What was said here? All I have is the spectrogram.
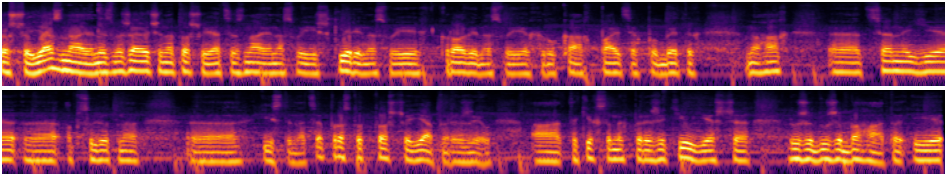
то, що я знаю, незважаючи на те, що я це знаю на своїй шкірі, на своїй крові, на своїх руках, пальцях, побитих ногах, е, це не є е, абсолютна е, істина. Це просто те, що я пережив. А таких самих пережиттів є ще дуже-дуже багато. І е,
